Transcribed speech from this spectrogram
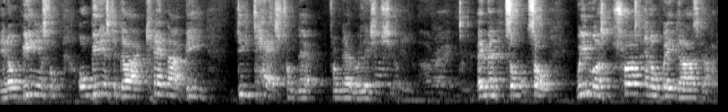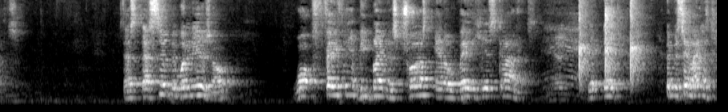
And obedience from obedience to God cannot be detached from that from that relationship. Amen. So so we must trust and obey God's guidance. That's that's simply what it is, y'all. Walk faithfully and be blameless. Trust and obey His guidance. That, that, let me say it like this:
